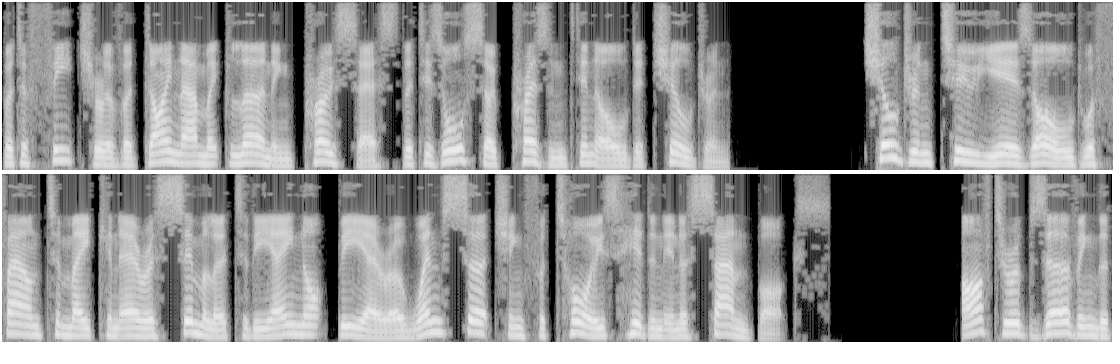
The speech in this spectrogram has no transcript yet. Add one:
but a feature of a dynamic learning process that is also present in older children. Children 2 years old were found to make an error similar to the A not B error when searching for toys hidden in a sandbox. After observing the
